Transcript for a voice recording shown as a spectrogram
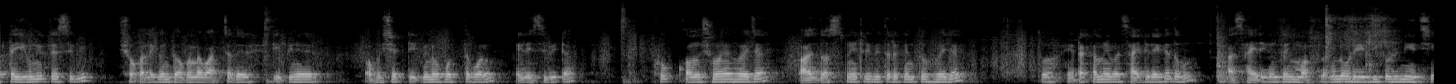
একটা ইউনিক রেসিপি সকালে কিন্তু আপনারা বাচ্চাদের টিফিনের অফিসের টিফিনও করতে পারো এই রেসিপিটা খুব কম সময়ে হয়ে যায়, পাঁচ দশ মিনিটের ভিতরে কিন্তু হয়ে যায়। তো এটাকে আমি এবার সাইডে রেখে দেবো। আর সাইডে কিন্তু আমি মশলাগুলো রেডি করে নিয়েছি।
